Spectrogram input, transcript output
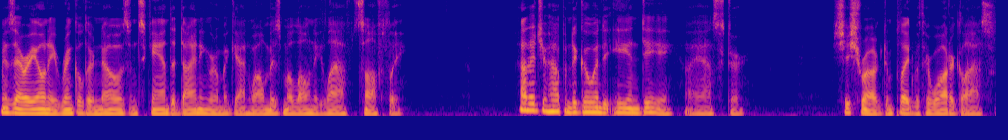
Miss Arione wrinkled her nose and scanned the dining room again while Miss Maloney laughed softly. How did you happen to go into E&D? I asked her. She shrugged and played with her water glass.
